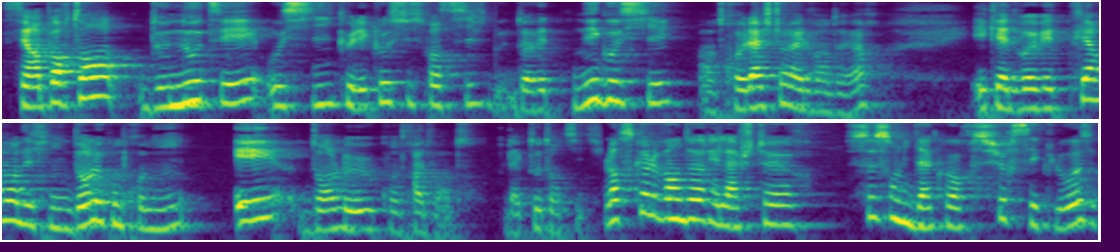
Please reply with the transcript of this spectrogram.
C'est important de noter aussi que les clauses suspensives doivent être négociées entre l'acheteur et le vendeur et qu'elles doivent être clairement définies dans le compromis et dans le contrat de vente, l'acte authentique. Lorsque le vendeur et l'acheteur se sont mis d'accord sur ces clauses,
